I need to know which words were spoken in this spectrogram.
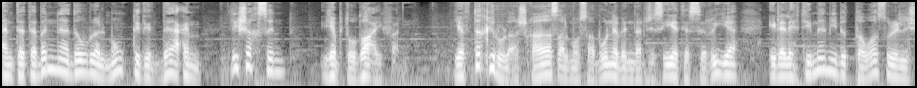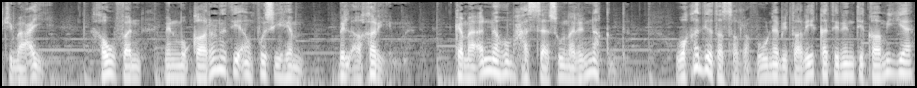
أن تتبنى دور المنقذ الداعم لشخص يبدو ضعيفا. يفتقر الأشخاص المصابون بالنرجسية السرية إلى الاهتمام بالتواصل الاجتماعي خوفا من مقارنة أنفسهم بالآخرين. كما أنهم حساسون للنقد وقد يتصرفون بطريقة انتقامية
